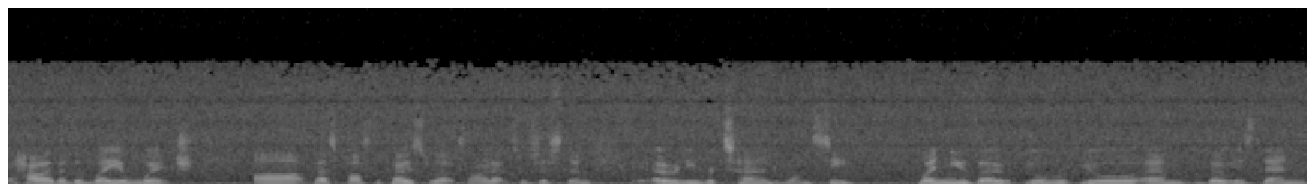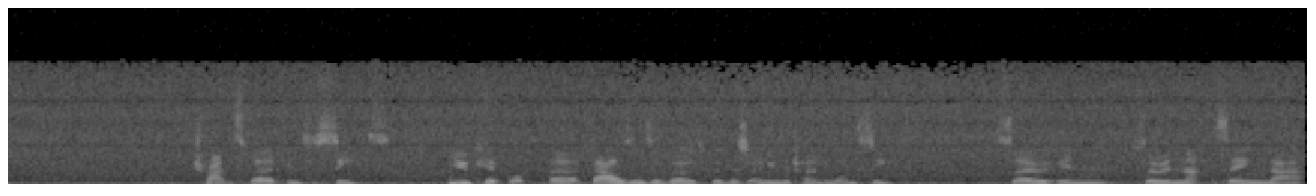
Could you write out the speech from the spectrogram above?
but however, the way in which our first past the post works, our electoral system, it only returned one seat. When you vote, your your um, vote is then transferred into seats. UKIP got uh, thousands of votes, but this only returned one seat. So in so in that saying that,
